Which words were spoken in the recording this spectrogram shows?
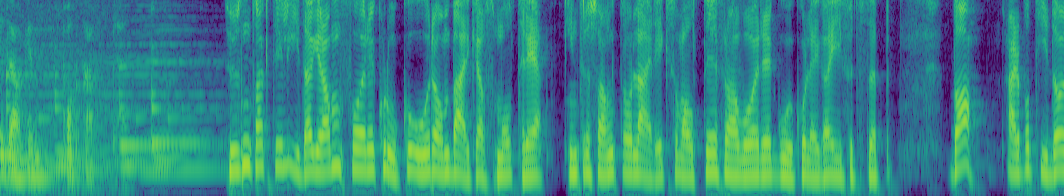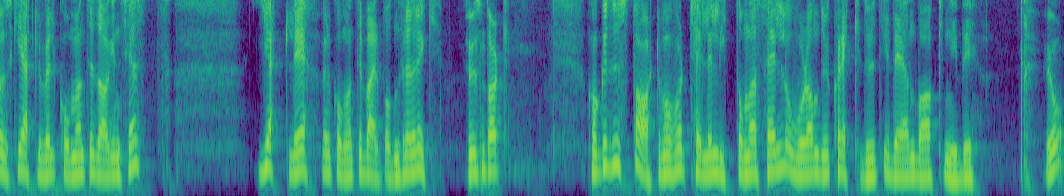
i dagens podkast. Tusen takk til Ida Gram for kloke ord om bærekraftsmål 3. Interessant og lærerikt som alltid fra vår gode kollega i Footstep. Da er det på tide å ønske hjertelig velkommen til dagens gjest. Hjertelig velkommen til Bærepodden, Fredrik. Tusen takk. Kan ikke du starte med å fortelle litt om deg selv, og hvordan du klekket ut ideen bak Nyby? Jo,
